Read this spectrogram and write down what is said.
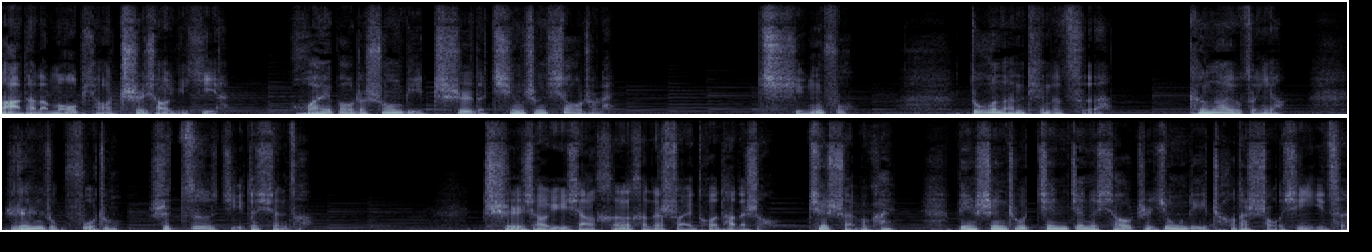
大大的眸瞟池小雨一眼，怀抱着双臂，嗤的轻声笑出来。情妇，多难听的词啊！可那又怎样？忍辱负重是自己的选择。池小雨想狠狠的甩脱他的手，却甩不开，便伸出尖尖的小指，用力朝他手心一刺。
